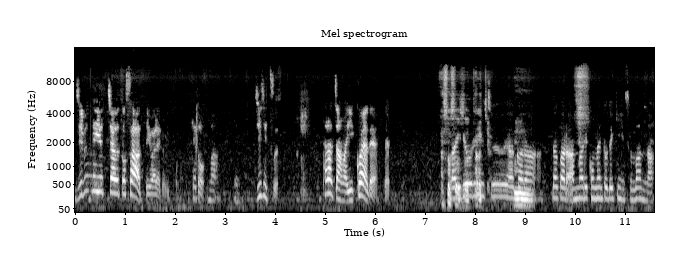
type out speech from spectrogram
自分で言っちゃうとさ、って言われる。けど、まあ、うん事実。タラちゃんはいい子やでって。あ、そうそうそう、料理タラちゃん。中やから、だからあんまりコメントできんすまんな。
